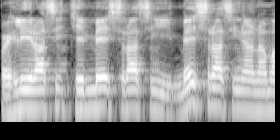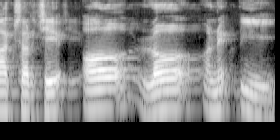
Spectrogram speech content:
પહેલી રાશિ છે મેષ રાશિ. મેષ રાશિના નામાક્ષર છે અ, લ અને ઈ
